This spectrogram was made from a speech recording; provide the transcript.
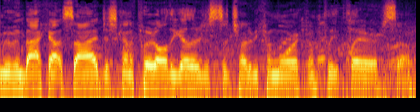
moving back outside, just kind of put it all together just to try to become more a complete player. So.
